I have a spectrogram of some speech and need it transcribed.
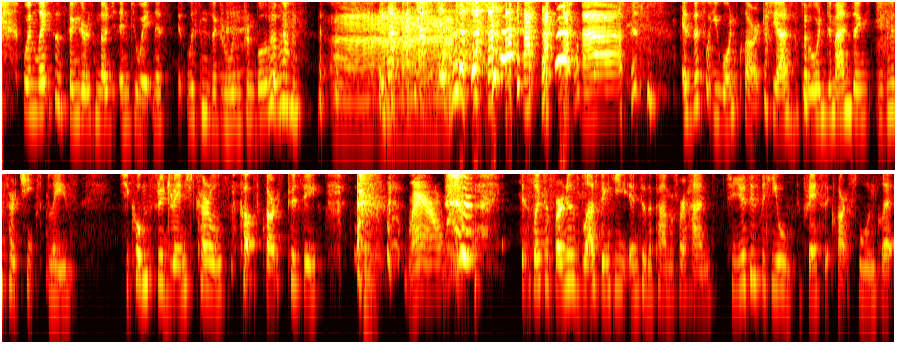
when Lexa's fingers nudge into wetness, it loosens a groan from both of them. Ah. Is this what you want, Clarke? She asks, low and demanding, even as her cheeks blaze. She combs through drenched curls, cups Clarke's pussy. It's like a furnace blasting heat into the palm of her hand. She uses the heel to press at Clarke's swollen clit,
